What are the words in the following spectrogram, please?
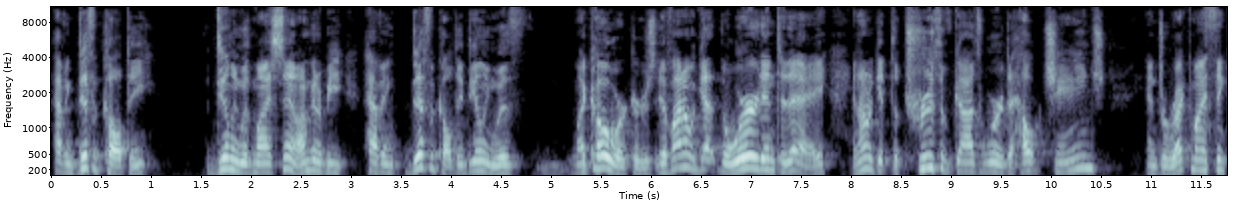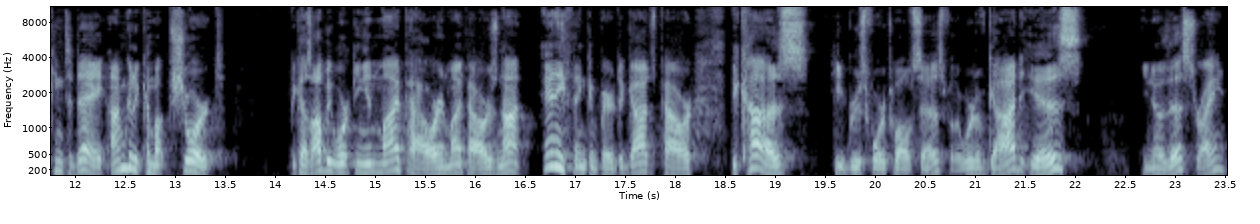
having difficulty dealing with my sin. I'm going to be having difficulty dealing with my coworkers, if I don't get the word in today, and I don't get the truth of God's word to help change and direct my thinking today, I'm going to come up short because I'll be working in my power, and my power is not anything compared to God's power because Hebrews 4:12 says, "For the word of God is, you know this, right?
